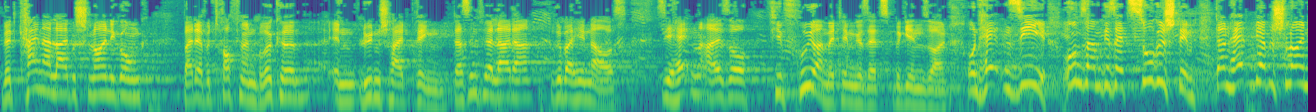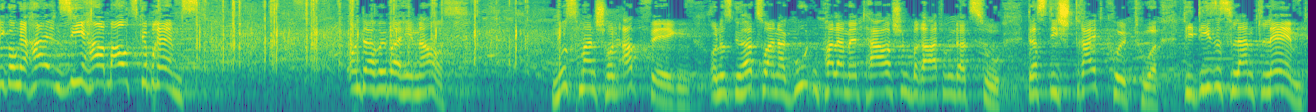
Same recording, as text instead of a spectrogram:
wird keinerlei Beschleunigung bei der betroffenen Brücke in Lüdenscheid bringen. Da sind wir leider darüber hinaus. Sie hätten also viel früher mit dem Gesetz beginnen sollen. Und hätten Sie unserem Gesetz zugestimmt, dann hätten wir Beschleunigung erhalten. Sie haben ausgebremst. Und darüber hinaus muss man schon abwägen. Und es gehört zu einer guten parlamentarischen Beratung dazu, dass die Streitkultur, die dieses Land lähmt,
